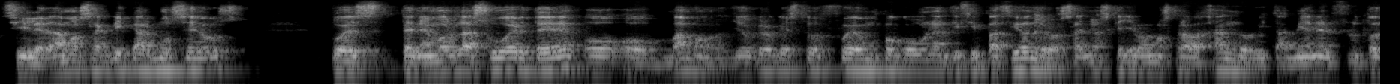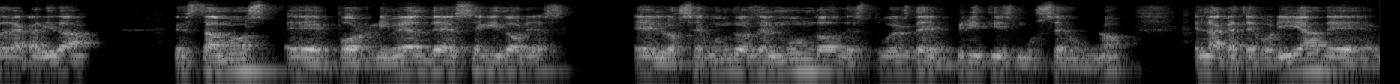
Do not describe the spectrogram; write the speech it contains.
Si le damos a clicar museos, pues tenemos la suerte, o, o, vamos, yo creo que esto fue un poco una anticipación de los años que llevamos trabajando y también el fruto de la calidad. Estamos eh, por nivel de seguidores en los segundos del mundo después de British Museum, ¿no? en la categoría de,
